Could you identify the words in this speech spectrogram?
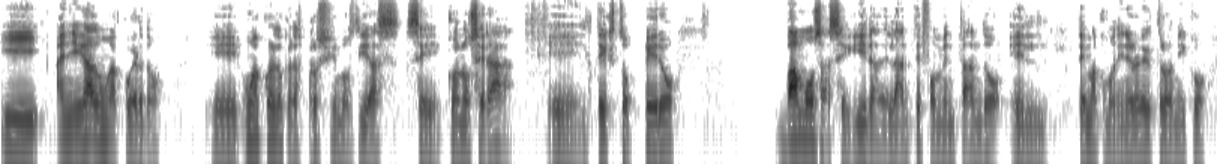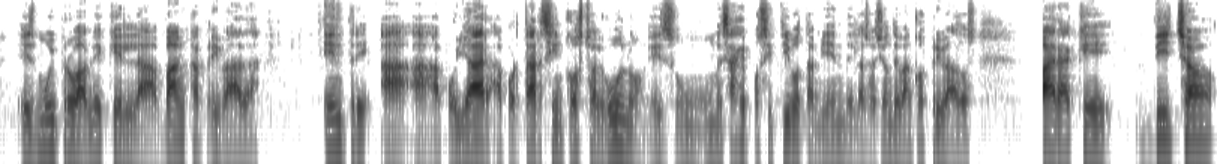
y han llegado a un acuerdo, eh, un acuerdo que en los próximos días se conocerá eh, el texto, pero vamos a seguir adelante fomentando el tema como dinero electrónico. Es muy probable que la banca privada entre a, apoyar, a aportar sin costo alguno. Es un, mensaje positivo también de la Asociación de Bancos Privados para que dicho,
